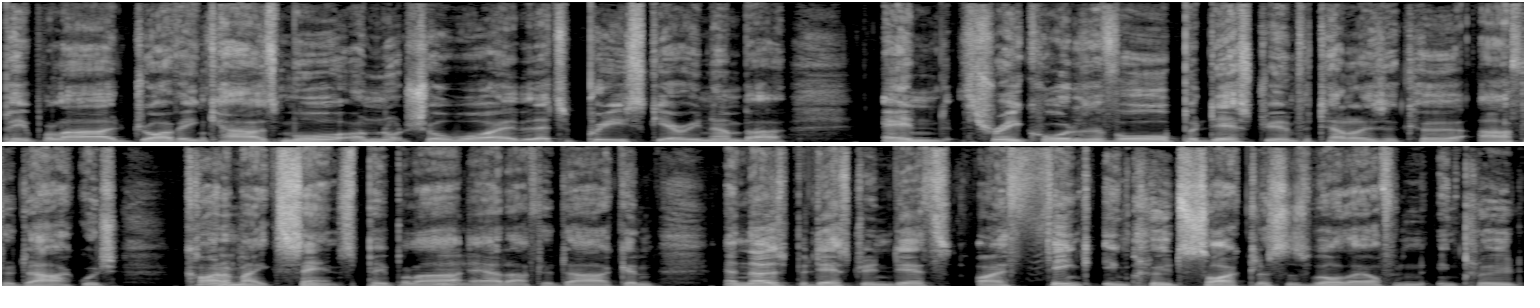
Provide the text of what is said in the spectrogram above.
people are driving cars more, I'm not sure why, but that's a pretty scary number. And three quarters of all pedestrian fatalities occur after dark, which kind of makes sense. People are mm. out after dark, and, and those pedestrian deaths, I think, include cyclists as well. They often include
